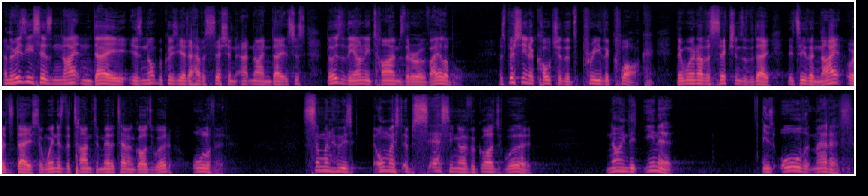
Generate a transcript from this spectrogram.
And the reason he says night and day is not because you had to have a session at night and day, it's just those are the only times that are available. Especially in a culture that's pre the clock. There weren't other sections of the day. It's either night or it's day. So when is the time to meditate on God's Word? All of it someone who is almost obsessing over God's word, knowing that in it is all that matters.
